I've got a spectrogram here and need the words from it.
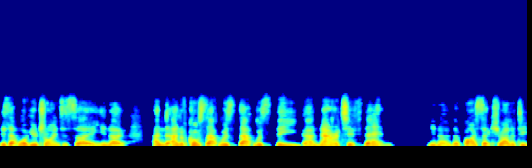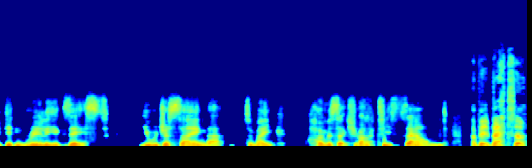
Is that what you're trying to say? You know, and and of course that was that was the uh, narrative then. You know that bisexuality didn't really exist. You were just saying that to make homosexuality sound a bit better.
